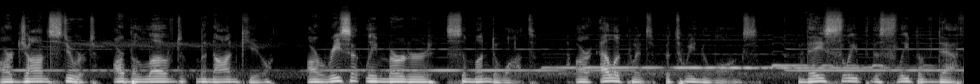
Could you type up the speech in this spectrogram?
our John Stewart, our beloved Mononcue, our recently murdered Samundawat, our eloquent between the logs. They sleep the sleep of death,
